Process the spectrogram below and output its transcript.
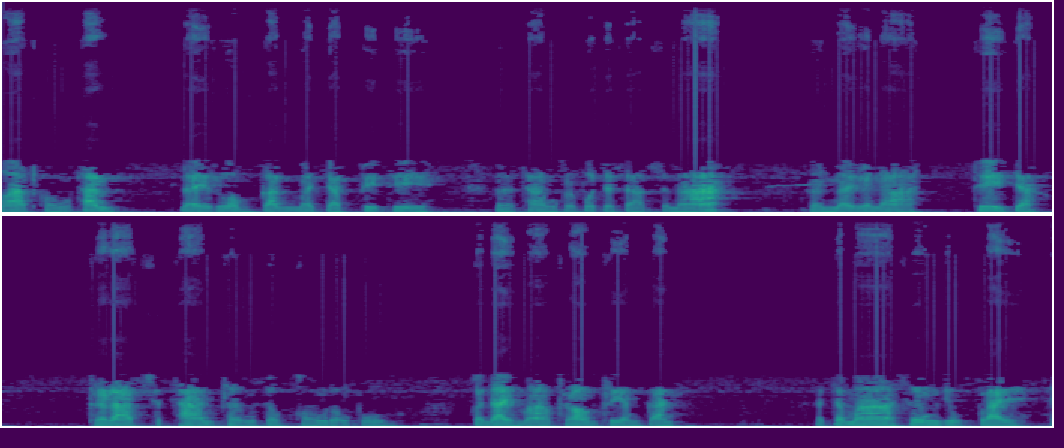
วาทของท่านในร่วมกันมาจัดพิธีทางพระพุทธศาสนา ในเวลาที่จะพระราชทานเพลิงศพของหลวงปู่ก็ได้มาพร้อมเพรียงกันอาจะมาซึ่งอยู่ไกลแส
